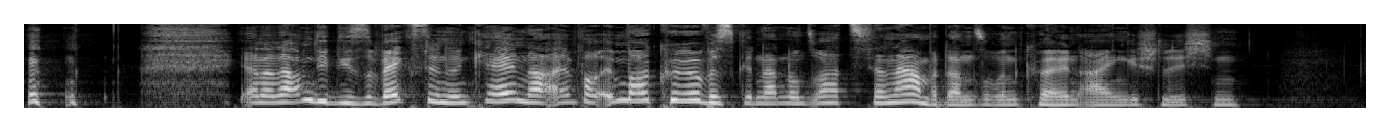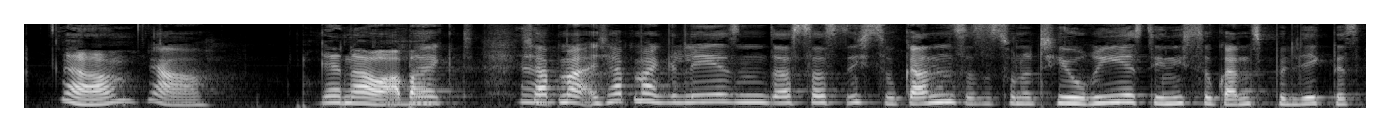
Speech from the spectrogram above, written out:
ja, dann haben die diese wechselnden Kellner einfach immer Köbis genannt und so hat sich der Name dann so in Köln eingeschlichen. Ja, Ja, genau, aber Perfekt. Ich habe mal, ich habe mal gelesen, dass das nicht so ganz, dass es so eine Theorie ist, die nicht so ganz belegt ist.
